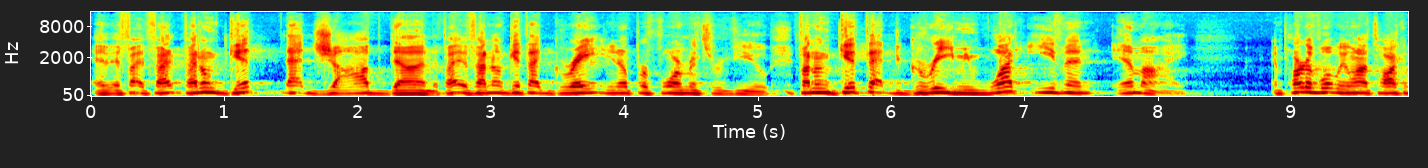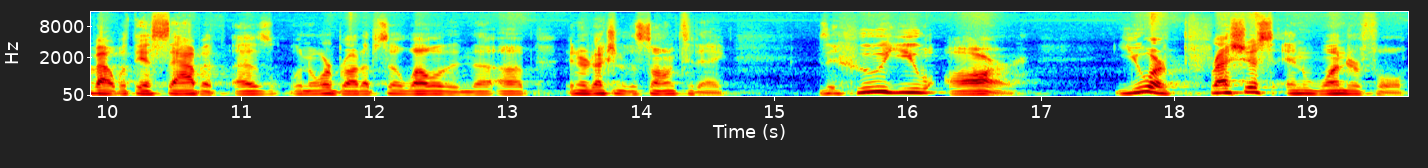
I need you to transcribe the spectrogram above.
And if I, if I, if I don't get that job done, if I, if I don't get that great you know, performance review, if I don't get that degree, I mean, what even am I? And part of what we want to talk about with the Sabbath, as Lenore brought up so well in the uh, introduction to the song today, is that who you are. You are precious and wonderful.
